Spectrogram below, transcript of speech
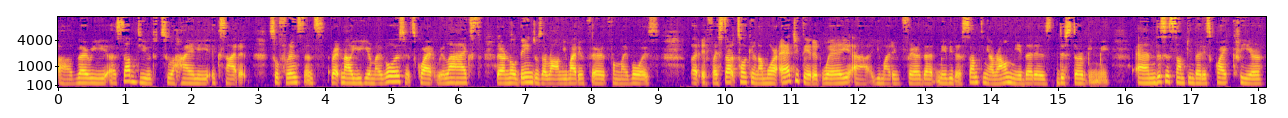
uh, very uh, subdued to highly excited. So, for instance, right now you hear my voice, it's quite relaxed, there are no dangers around, you might infer it from my voice. But if I start talking in a more agitated way, uh, you might infer that maybe there's something around me that is disturbing me. And this is something that is quite clear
